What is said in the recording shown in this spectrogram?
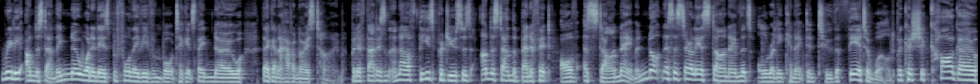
really understand. They know what it is before they've even bought tickets. They know they're going to have a nice time. But if that isn't enough, these producers understand the benefit of a star name and not necessarily a star name that's already connected to the theatre world because Chicago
